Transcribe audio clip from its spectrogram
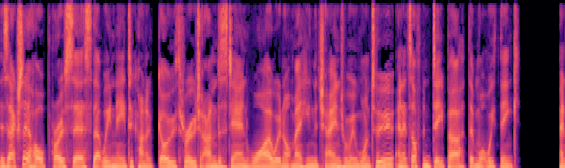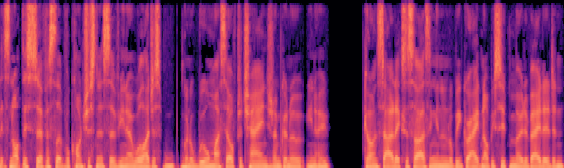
there's actually a whole process that we need to kind of go through to understand why we're not making the change when we want to. And it's often deeper than what we think. And it's not this surface level consciousness of, you know, well, I just going to will myself to change and I'm going to, you know, go and start exercising and it'll be great and I'll be super motivated and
